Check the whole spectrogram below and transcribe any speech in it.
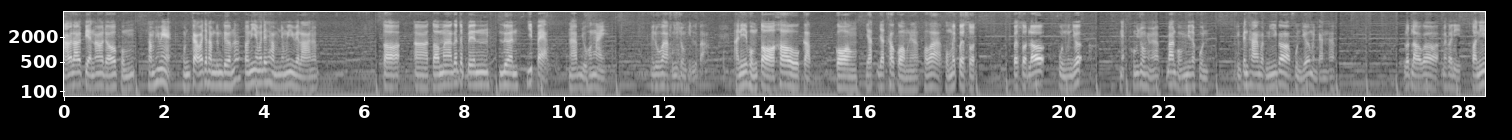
หาเวลาไปเปลี่ยนเอาเดี๋ยวผมทำให้แม่ ผมกะว่าจะทำเดิมๆนะตอนนี้ยังไม่ได้ทำยังไม่มีเวลานะครับ ต่ออ่าต่อมาก็จะเป็นเรือน 28 นะครับ อยู่ข้างใน ไม่รู้ว่าคุณผู้ชมเห็นหรือเปล่า อันนี้ผมต่อเข้ากับกองยัดยัดเข้ากองเลยนะครับเพราะว่าผมไม่เปิดสด เปิดสดแล้วฝุ่นมันเยอะ เนี่ยคุณผู้ชมเห็นไหมครับบ้านผมมีแต่ฝุ่น ถึงเป็นทางแบบนี้ก็ฝุ่นเยอะเหมือนกันนะครับ รถเราก็ไม่ค่อยดี ตอนนี้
